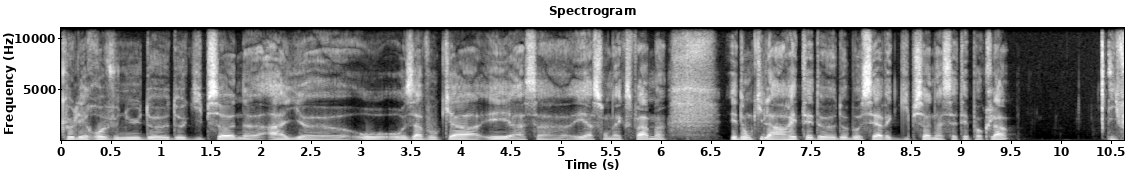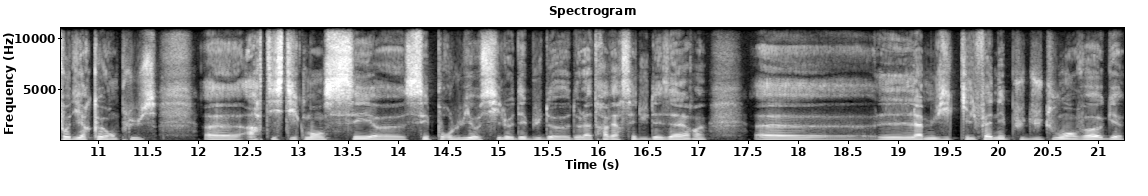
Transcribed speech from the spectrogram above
que les revenus de, Gibson aillent euh, aux, avocats et à, sa, et à son ex-femme. Et donc il a arrêté de, bosser avec Gibson à cette époque-là. Il faut dire qu'en plus, artistiquement, c'est pour lui aussi le début de, la traversée du désert. La musique qu'il fait n'est plus du tout en vogue.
